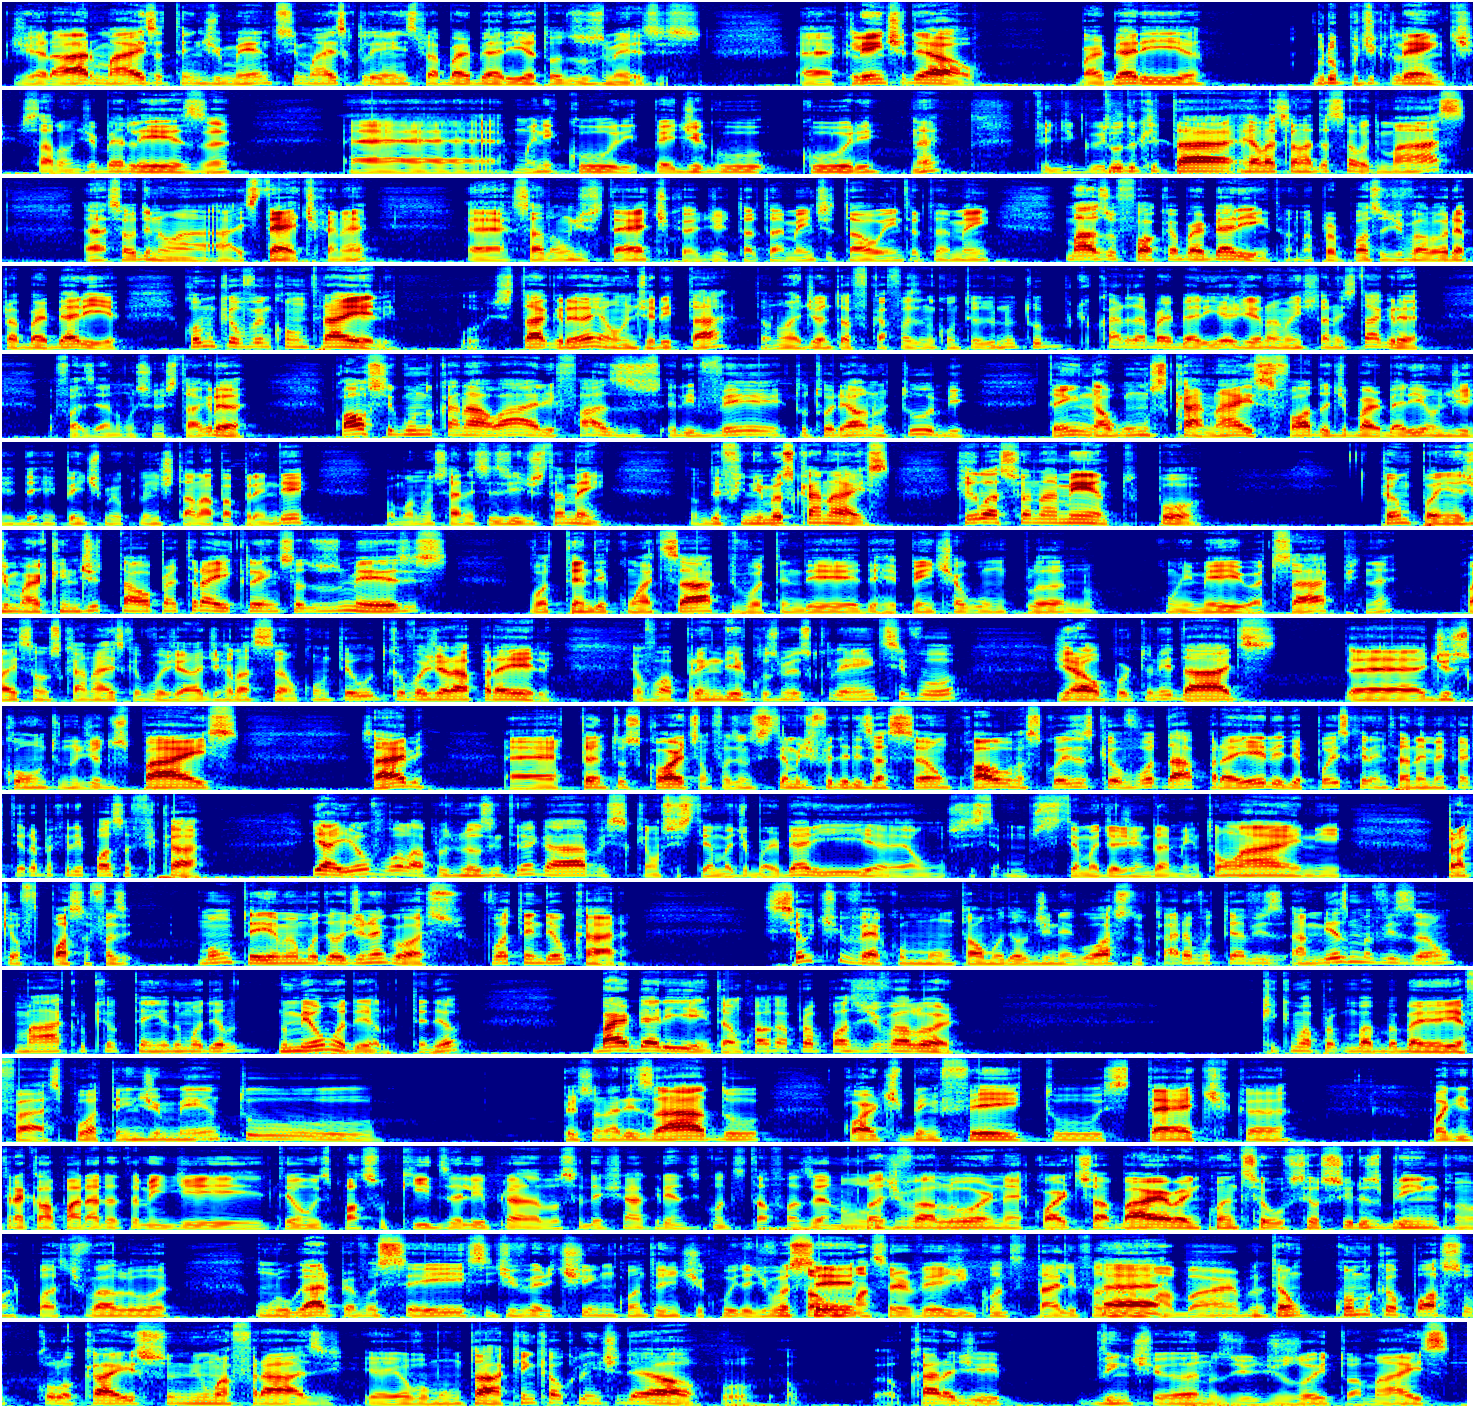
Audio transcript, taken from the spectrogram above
Gerar mais atendimentos e mais clientes para barbearia todos os meses. É, cliente ideal. Barbearia. Grupo de cliente. Salão de beleza. é, manicure. Pedicure, né? Pedigree. tudo que está relacionado à saúde. Mas, a saúde não, a, a estética, né? É, salão de estética, de tratamento e tal, entra também. Mas o foco é a barbearia. Então, na proposta de valor é para barbearia. Como que eu vou encontrar ele? O Instagram é onde ele está. Então, não adianta eu ficar fazendo conteúdo no YouTube, porque o cara da barbearia geralmente está no Instagram. Vou fazer anúncio no Instagram. Qual o segundo canal? Ah, ele faz, ele vê tutorial no YouTube. Tem alguns canais foda de barbearia onde de repente meu cliente está lá para aprender. Vamos anunciar nesses vídeos também. Então definir meus canais. Relacionamento, pô, campanha de marketing digital para atrair clientes todos os meses. Vou atender com WhatsApp, vou atender de repente algum plano com e-mail, WhatsApp, né? Quais são os canais que eu vou gerar de relação? Conteúdo que eu vou gerar para ele. Eu vou aprender com os meus clientes e vou gerar oportunidades, é, desconto no dia dos pais, sabe? É, tantos cortes, vamos fazer um sistema de fidelização, qual as coisas que eu vou dar para ele depois que ele entrar na minha carteira para que ele possa ficar. E aí eu vou lá para os meus entregáveis, que é um sistema de barbearia, é um, um sistema de agendamento online, para que eu possa fazer. Montei o meu modelo de negócio, vou atender o cara. Se eu tiver como montar o modelo de negócio do cara, eu vou ter a, a mesma visão macro que eu tenho do modelo, no meu modelo, entendeu? Barbearia, então, qual é a proposta de valor? O que, que uma, uma barbearia faz? Pô, atendimento personalizado, corte bem feito, estética. Pode entrar aquela parada também de ter um espaço kids ali para você deixar a criança enquanto está fazendo. Proposta de valor, né? Corte sua barba enquanto seu, seus filhos brincam, proposta de valor. Um lugar para você ir se divertir enquanto a gente cuida de você. Toma uma cerveja enquanto está ali fazendo É, uma barba. Então, como que eu posso colocar isso em uma frase? E aí eu vou montar. Quem que é o cliente ideal? Pô, é o, é o cara de 20 anos, de 18 a mais,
